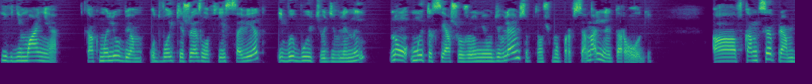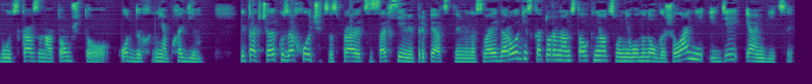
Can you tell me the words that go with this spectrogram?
И внимание, как мы любим, у двойки жезлов есть совет, и вы будете удивлены. Ну, мы-то с Яшей уже не удивляемся, потому что мы профессиональные тарологи. А в конце прям будет сказано о том, что отдых необходим. Итак, человеку захочется справиться со всеми препятствиями на своей дороге, с которыми он столкнется. У него много желаний, идей и амбиций.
